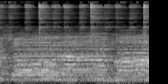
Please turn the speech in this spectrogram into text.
вчора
